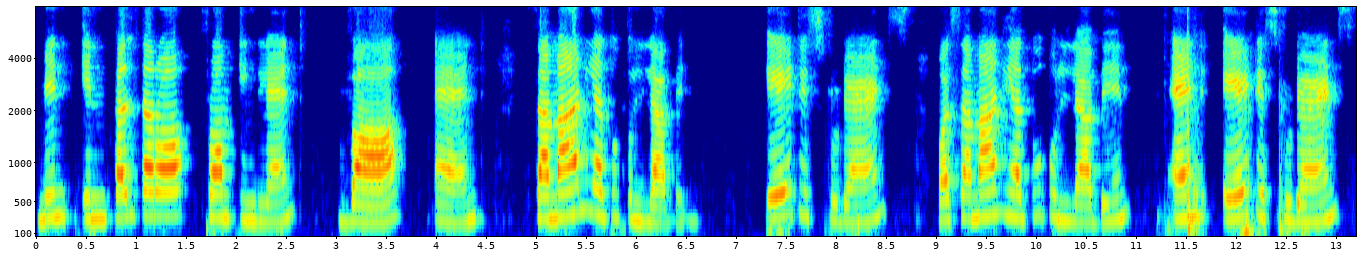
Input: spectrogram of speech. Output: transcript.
Min in Kaltara from England. Va and Samaniyatu Tullabin. Eight students. Wa Samaniyatu Tullabin and eight students.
